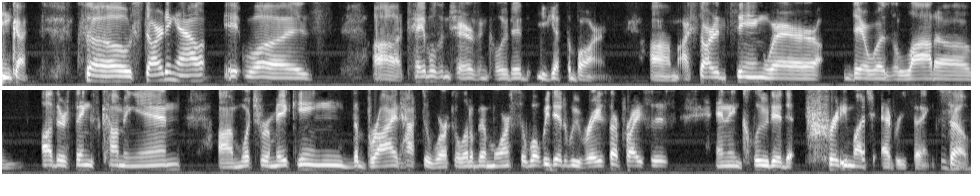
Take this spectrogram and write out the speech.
Okay, so starting out, it was uh, tables and chairs included. You get the barn. Um, I started seeing where there was a lot of other things coming in, um, which were making the bride have to work a little bit more. So what we did, we raised our prices and included pretty much everything. Mm-hmm. So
